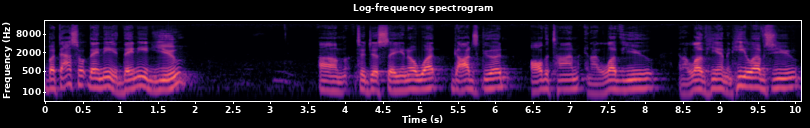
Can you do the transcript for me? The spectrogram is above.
but that's what they need. They need you um, to just say, you know what? God's good all the time, and I love you, and I love Him, and He loves you,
